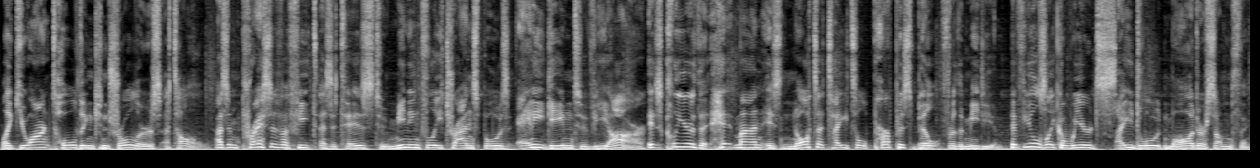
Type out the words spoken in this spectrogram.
like you aren't holding controllers at all. As impressive a feat as it is to meaningfully transpose any game to VR, it's clear that Hitman is not a title purpose built for the medium. It feels like a weird sideload mod or something.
